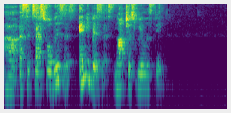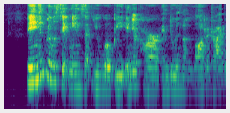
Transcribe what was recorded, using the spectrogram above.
uh, a successful business, any business, not just real estate. Being in real estate means that you will be in your car and doing a lot of driving.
